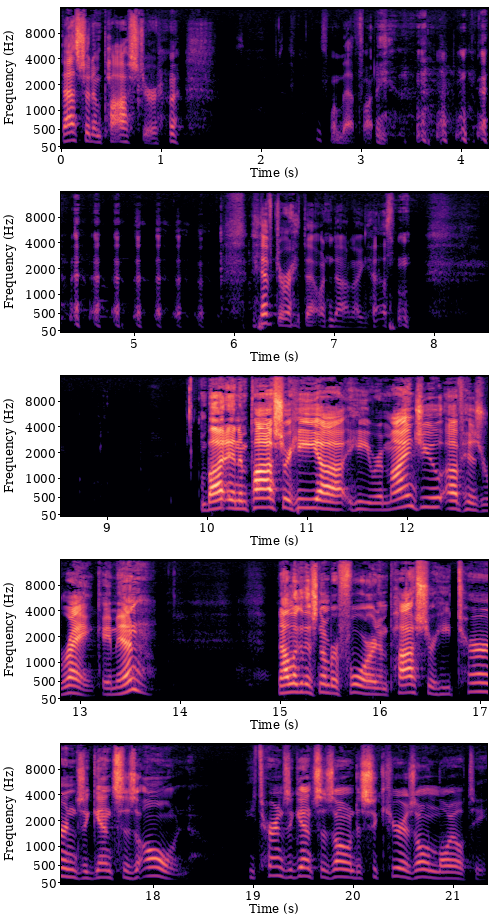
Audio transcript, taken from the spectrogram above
That's an imposter. It's not that funny. you have to write that one down, I guess. But an imposter, he, uh, he reminds you of his rank. Amen? Now look at this number four. An impostor, he turns against his own. He turns against his own to secure his own loyalty.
